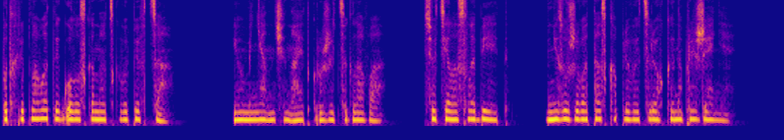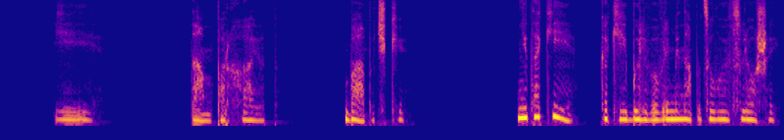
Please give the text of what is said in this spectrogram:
под хрипловатый голос канадского певца. И у меня начинает кружиться голова. Все тело слабеет, внизу живота скапливается легкое напряжение. И там порхают бабочки. Не такие, какие были во времена поцелуев с Лешей,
